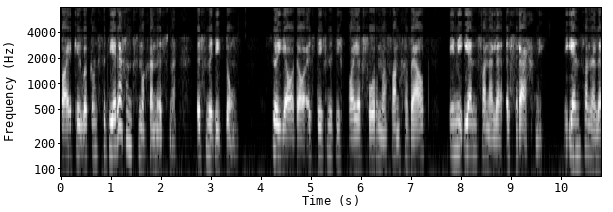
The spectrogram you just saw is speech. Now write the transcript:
baie keer ook ons verdedigingsmeganisme is met die tong. So ja, daar is definitief baie forme van geweld en nie een van hulle is reg nie. Nie een van hulle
